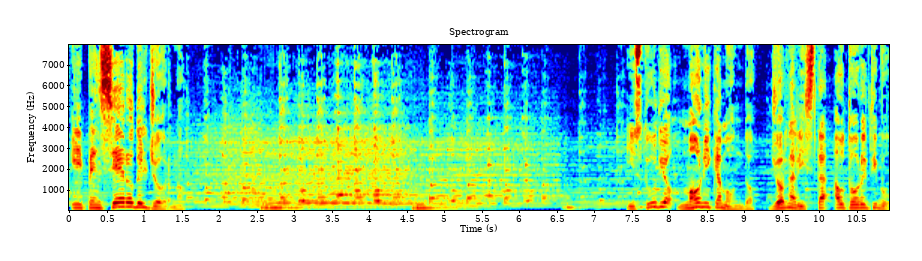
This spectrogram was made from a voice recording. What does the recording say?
Il pensiero del giorno. In studio Monica Mondo, giornalista, autore tv.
